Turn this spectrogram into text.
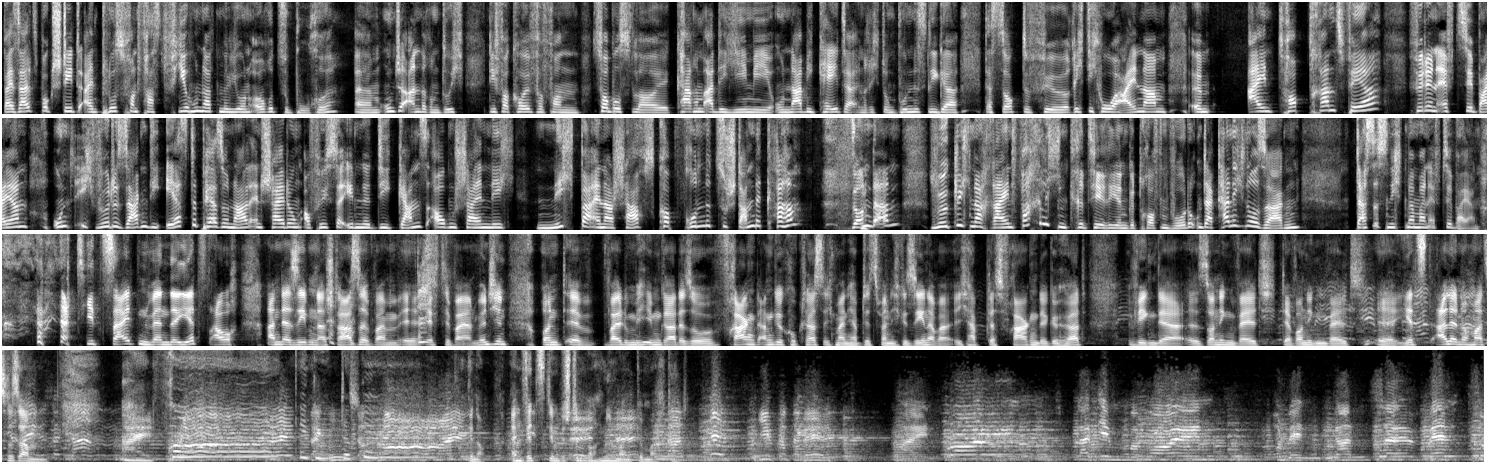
bei Salzburg steht ein Plus von fast 400 Millionen Euro zu Buche, ähm, unter anderem durch die Verkäufe von Sobosloi, Karim Adeyemi und Nabi Keita in Richtung Bundesliga. Das sorgte für richtig hohe Einnahmen. Ähm, ein Top-Transfer für den FC Bayern und ich würde sagen, die erste Personalentscheidung auf höchster Ebene, die ganz augenscheinlich nicht bei einer Schafskopfrunde zustande kam, sondern wirklich nach rein fachlichen Kriterien getroffen wurde. Und da kann ich nur sagen, das ist nicht mehr mein FC Bayern. Die Zeitenwende jetzt auch an der Sebener Straße beim äh, FC Bayern München. Und äh, weil du mich eben gerade so fragend angeguckt hast, ich meine, ich habe dir zwar nicht gesehen, aber ich habe das Fragende gehört, wegen der äh, sonnigen Welt, der wonnigen Welt, äh, jetzt alle nochmal zusammen. Ein Freund, ein guter Freund. Genau, ein Witz, den bestimmt noch niemand gemacht hat. Ein Freund bleibt immer Freund. Wenn ganze Welt zusammenbricht.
